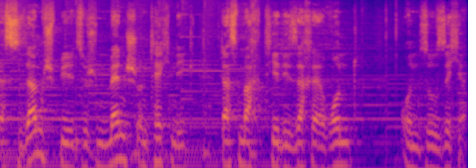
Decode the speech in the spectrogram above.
Das Zusammenspiel zwischen Mensch und Technik, das macht hier die Sache rund und so sicher.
